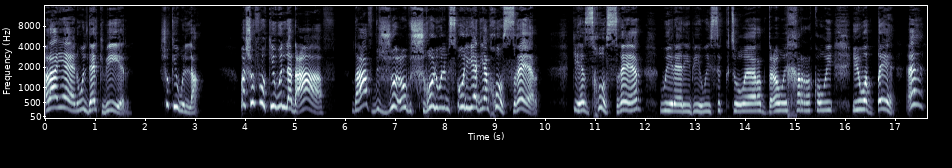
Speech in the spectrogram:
ريان ولدها الكبير. شو كي ولا وشوفوه كي ولا ضعاف. ضعاف بالجوع وبالشغل والمسؤولية ديال خوه الصغير كيهز خوه الصغير ويراري بيه ويسكتو ويرضعو ويخرقو ويوضيه آه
